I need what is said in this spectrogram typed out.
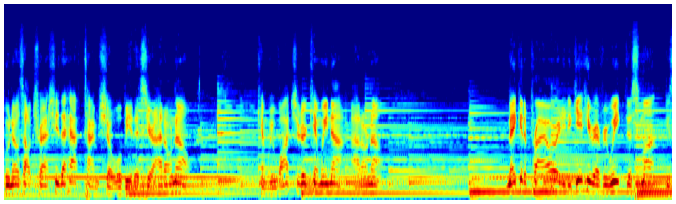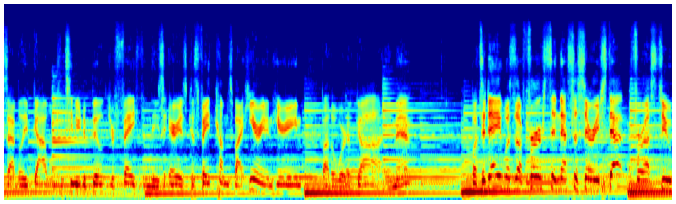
who knows how trashy the halftime show will be this year. I don't know. Can we watch it or can we not? I don't know. Make it a priority to get here every week this month because I believe God will continue to build your faith in these areas because faith comes by hearing and hearing by the Word of God. Amen. But today was the first and necessary step for us to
